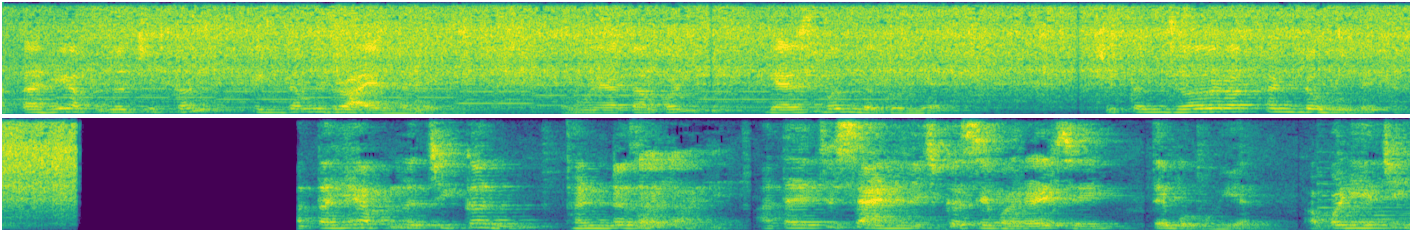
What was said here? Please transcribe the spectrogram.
आता हे आपलं चिकन एकदम ड्राय झालंय. त्यामुळे आता आपण गॅस बंद करूया. चिकन जरा थंड होऊ दे. आता हे आपलं चिकन थंड झालं आहे. आता याचे सँडविच कसे भरायचे ते बघूया. आपण याची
